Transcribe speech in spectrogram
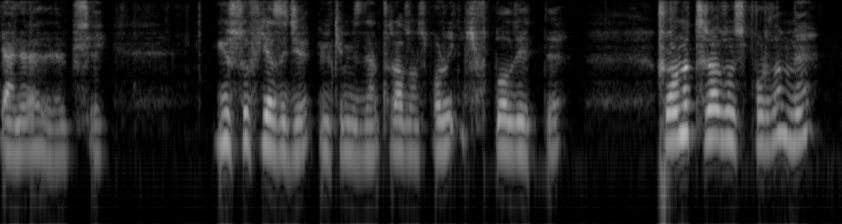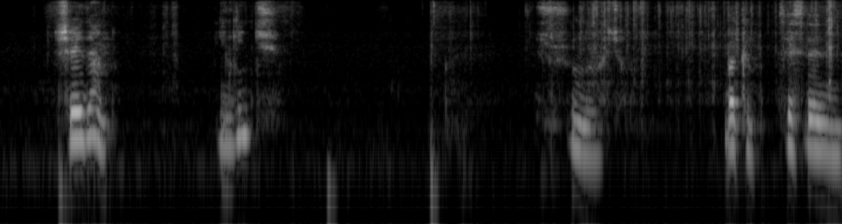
yani öyle bir şey. Yusuf Yazıcı ülkemizden Trabzonspor'da iki futbolcu etti. Şu anda Trabzonspor'dan ve şeyden ilginç. Şunları açalım. Bakın seslerini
